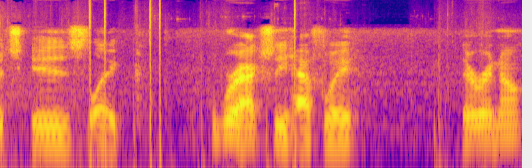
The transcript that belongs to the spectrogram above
Which is like we're actually halfway there right now.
